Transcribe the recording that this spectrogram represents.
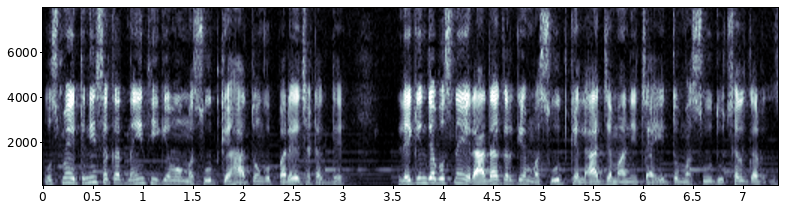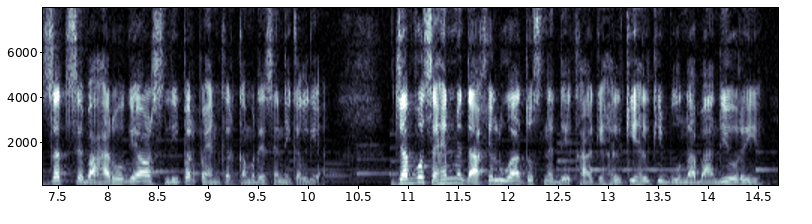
اس میں اتنی سکت نہیں تھی کہ وہ مسعود کے ہاتھوں کو پرے جھٹک دے۔ لیکن جب اس نے ارادہ کر کے مسعود کے لات جمانی چاہی تو مسعود اچھل کر زد سے باہر ہو گیا اور سلیپر پہن کر کمرے سے نکل گیا۔ جب وہ سہن میں داخل ہوا تو اس نے دیکھا کہ ہلکی ہلکی بوندا باندی ہو رہی ہے۔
